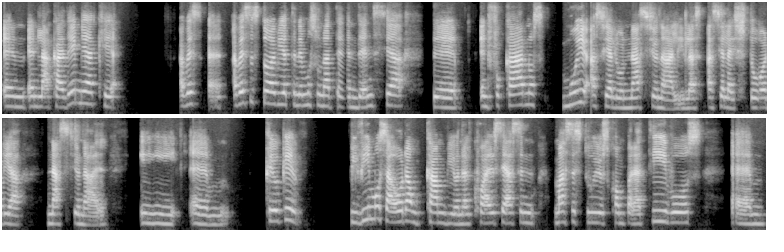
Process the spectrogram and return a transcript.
en, la academia que eh, a veces todavía tenemos una tendencia de enfocarnos muy hacia lo nacional y hacia la historia nacional. Y em, creo que vivimos ahora un cambio en el cual se hacen más estudios comparativos, em,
